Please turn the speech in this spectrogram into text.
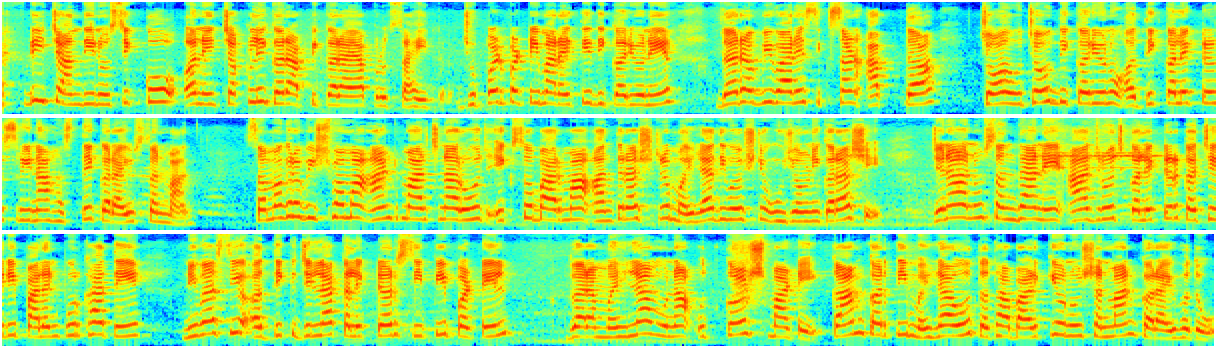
એફડી ચાંદીનો સિક્કો અને ચકલી ઘર આપી કરાયા પ્રોત્સાહિત. ઝુંપડપટ્ટીમાં રહેતી દીકરીઓને દર રવિવારે શિક્ષણ આપતા ચૌદ દીકરીઓનું અધિક કલેક્ટર શ્રીના હસ્તે કરાયું સન્માન. સમગ્ર વિશ્વમાં આઠ માર્ચના રોજ એકસો બારમાં આંતરરાષ્ટ્રીય મહિલા દિવસની ઉજવણી કરાશે. જેના અનુસંધાને આજ રોજ કલેક્ટર કચેરી પાલનપુર ખાતે નિવાસી અધિક જિલ્લા કલેક્ટર સીપી પટેલ દ્વારા મહિલાઓના ઉત્કર્ષ માટે કામ કરતી મહિલાઓ તથા બાળકીઓનું સન્માન કરાયું હતું.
